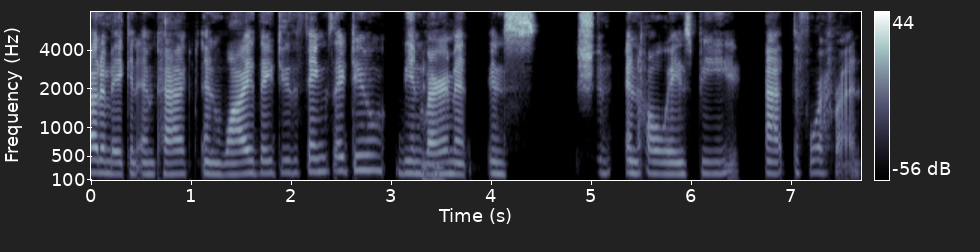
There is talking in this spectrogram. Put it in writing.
how to make an impact and why they do the things they do, the environment is should and always be at the forefront.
